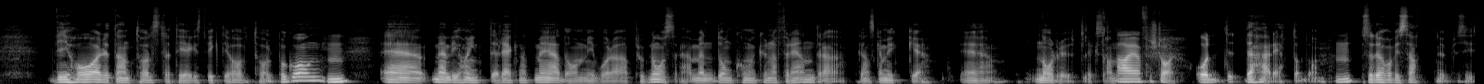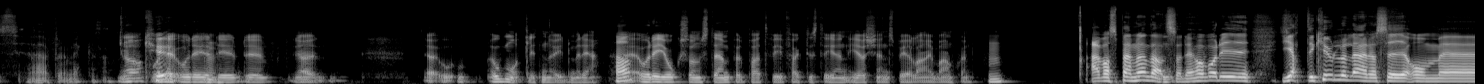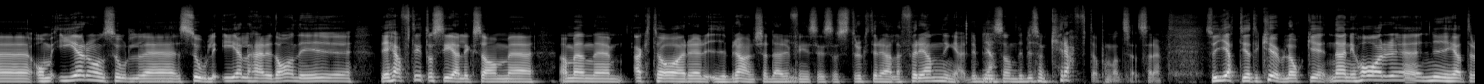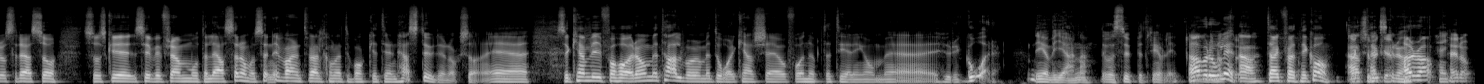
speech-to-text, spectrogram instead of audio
vi har ett antal strategiskt viktiga avtal på gång. Mm. Eh, men vi har inte räknat med dem i våra prognoser här. Men de kommer kunna förändra ganska mycket eh, norrut. Liksom. Ja, jag förstår. Och det här är ett av dem. Mm. Så det har vi satt nu precis här för en vecka sedan. Ja, Kul. och det, och det, Mm. det, det, jag, jag är omåttligt nöjd med det. Ja. Eh, Och det är ju också en stämpel på att vi faktiskt är en erkänd spelare i branschen. Ja, vad spännande alltså. Det har varit jättekul att lära sig om, eh, om er och sol, eh, solel här idag. Det är, det är häftigt att se liksom, eh, ja, men, eh, aktörer i branscher där det finns liksom, strukturella förändringar. Det blir, Ja. som, det blir som kraft då, på något sätt. Sådär. Så jätte, jättekul och eh, när ni har eh, nyheter och sådär så, så ska, ser vi fram emot att läsa dem och sen är ni varmt välkomna tillbaka till den här studien också. Så kan vi få höra om ett halvår, om ett år kanske och få en uppdatering om hur det går. Det gör vi gärna. Det var supertrevligt. Ja, vad roligt. Ja. Tack för att ni kom. Ja, så tack ska mycket. Ha det bra. Hej då!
